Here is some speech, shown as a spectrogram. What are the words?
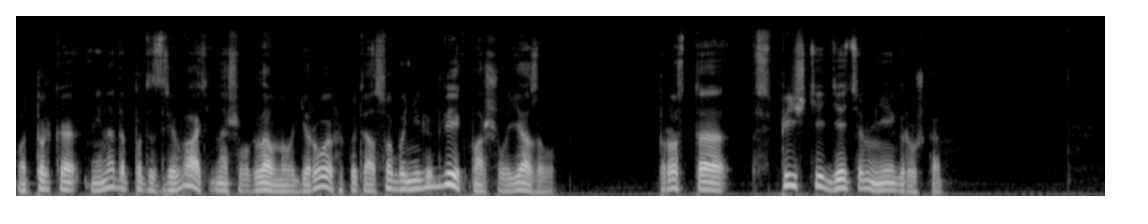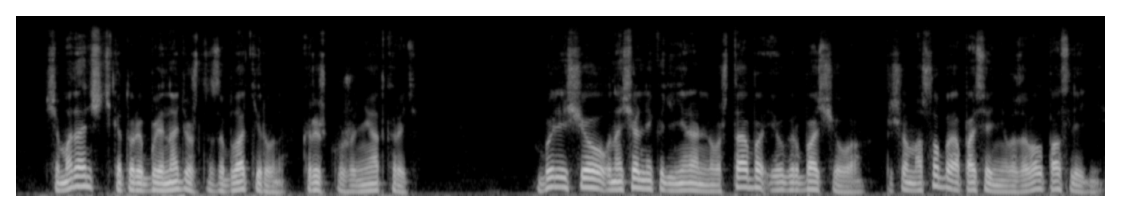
Вот только не надо подозревать нашего главного героя в какой-то особой нелюбви к маршалу Язову. Просто спички детям не игрушка. Чемоданчики, которые были надежно заблокированы, крышку уже не открыть. Были еще у начальника генерального штаба и у Горбачева, причем особое опасение вызывал последний,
